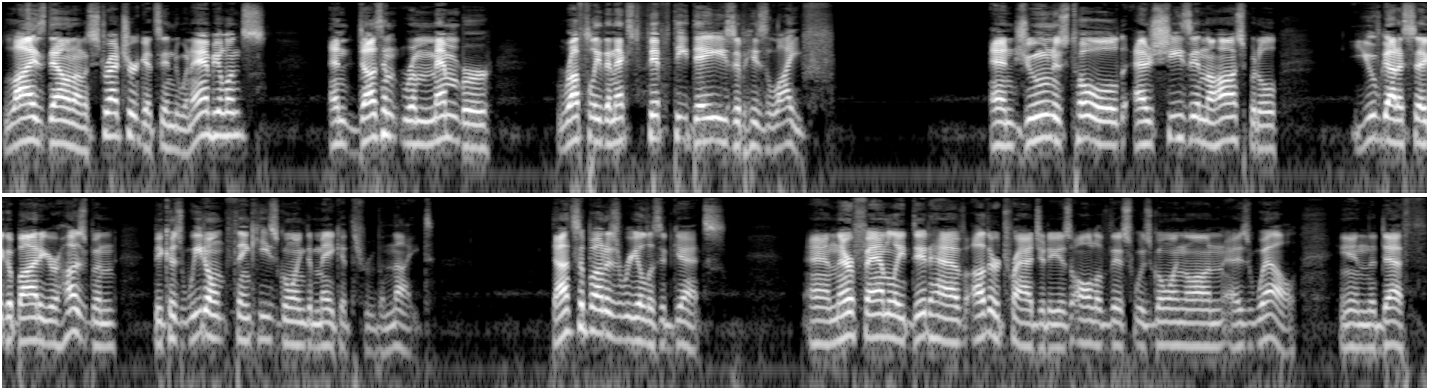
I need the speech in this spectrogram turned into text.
lies down on a stretcher, gets into an ambulance and doesn't remember roughly the next 50 days of his life. And June is told as she's in the hospital, you've got to say goodbye to your husband because we don't think he's going to make it through the night. That's about as real as it gets. And their family did have other tragedy as all of this was going on as well in the death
